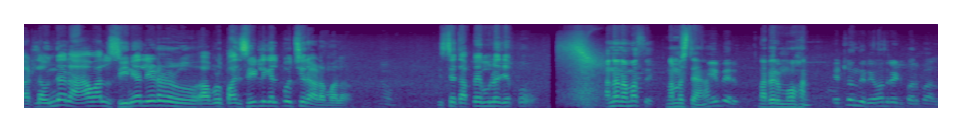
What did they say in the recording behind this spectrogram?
అట్లా ఉందన్న వాళ్ళు సీనియర్ లీడర్ అప్పుడు పది సీట్లు గెలిపొచ్చిరు ఆడ మళ్ళీ. ఇస్తే తప్పేముందో చెప్పు. అన్న నమస్తే. నమస్తే అన్న. పేరు? నా పేరు మోహన్. ఎట్లుంది రేవంత్ రెడ్డి పరిపాలన?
